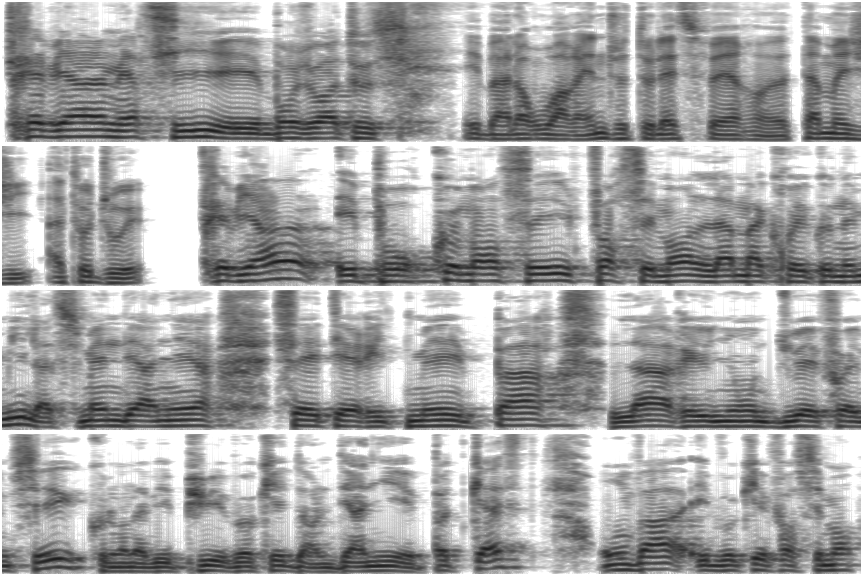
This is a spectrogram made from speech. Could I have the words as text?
Très bien, merci et bonjour à tous. Et eh ben alors Warren, je te laisse faire euh, ta magie. À toi de jouer. Très bien. Et pour commencer, forcément, la macroéconomie, la semaine dernière, ça a été rythmé par la réunion du FOMC que l'on avait pu évoquer dans le dernier podcast. On va évoquer forcément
